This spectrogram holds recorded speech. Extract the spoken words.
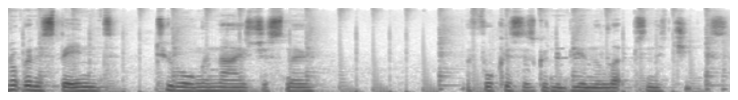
I'm not going to spend too long on the eyes just now. The focus is going to be on the lips and the cheeks.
